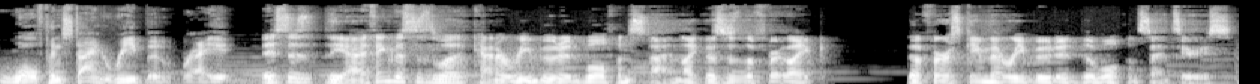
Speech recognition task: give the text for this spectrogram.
Wolfenstein reboot, right? This is yeah, I think this is what kind of rebooted Wolfenstein. Like this is the first like the first game that rebooted the Wolfenstein series.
